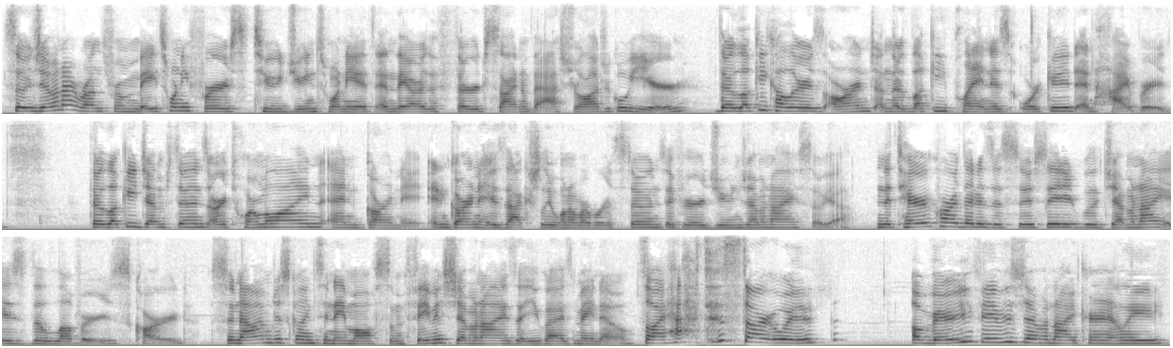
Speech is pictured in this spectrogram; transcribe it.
So Gemini runs from May 21st to June 20th and they are the third sign of the astrological year. Their lucky color is orange and their lucky plant is orchid and hybrids. Their lucky gemstones are tourmaline and garnet. And garnet is actually one of our birthstones if you're a June Gemini, so yeah. And the tarot card that is associated with Gemini is the Lovers card. So now I'm just going to name off some famous Geminis that you guys may know. So I have to start with a very famous Gemini currently,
